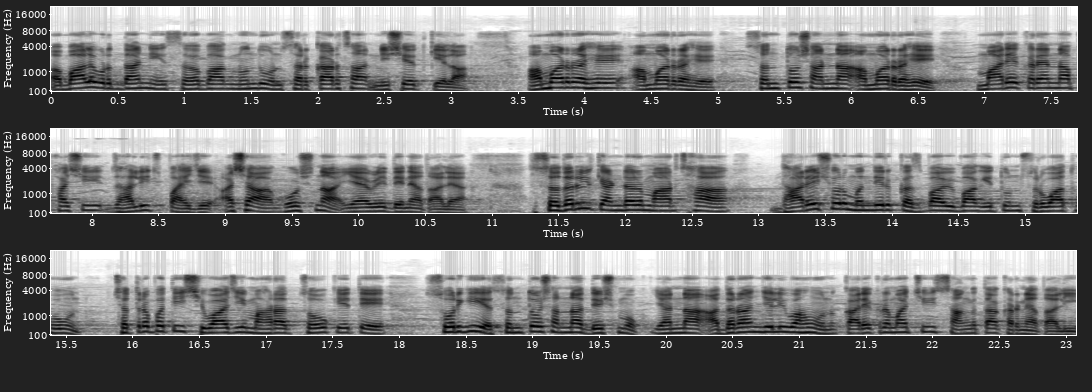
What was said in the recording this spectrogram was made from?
अबालवृद्धांनी सहभाग नोंदवून सरकारचा निषेध केला. अमर रहे अमर रहे. संतोषांना अमर रहे. मारेकऱ्यांना फाशी झालीच पाहिजे अशा घोषणा यावेळी देण्यात आल्या. सदरील कॅन्डल मार्च हा धारेश्वर मंदिर कसबा विभाग येथून सुरुवात होऊन छत्रपती शिवाजी महाराज चौक येथे स्वर्गीय संतोष अण्णा देशमुख यांना आदरांजली वाहून कार्यक्रमाची सांगता करण्यात आली.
